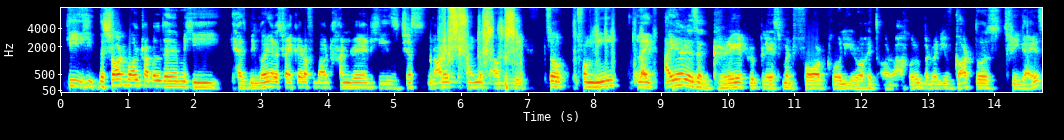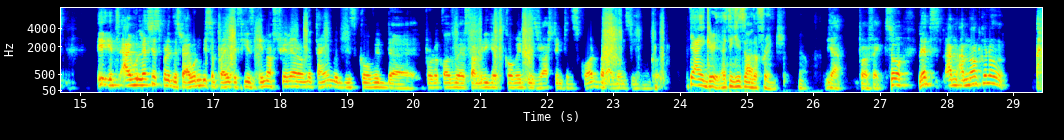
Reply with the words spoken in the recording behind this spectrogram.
he, he the short ball troubled him. He has been going at a strike rate of about 100. He's just not able to find the boundary. So for me, like Iyer is a great replacement for Kohli, Rohit, or Rahul. But when you've got those three guys, it's I would let's just put it this way: I wouldn't be surprised if he's in Australia around the time with these COVID uh, protocols where somebody gets COVID, he's rushed into the squad. But I don't see him going. Yeah, I agree. I think he's on Uh, the fringe. Yeah. Yeah, perfect. So let's. I'm. I'm not gonna.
